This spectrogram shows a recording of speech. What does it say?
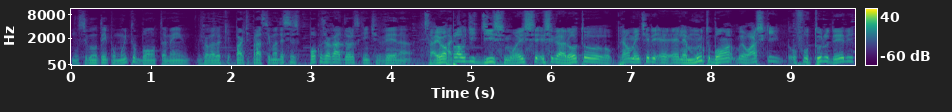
um, segundo tempo muito bom também. Um jogador que parte para cima desses poucos jogadores que a gente vê. Na... Saiu aplaudidíssimo. Esse, esse garoto, realmente, ele, ele é muito bom. Eu acho que o futuro dele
